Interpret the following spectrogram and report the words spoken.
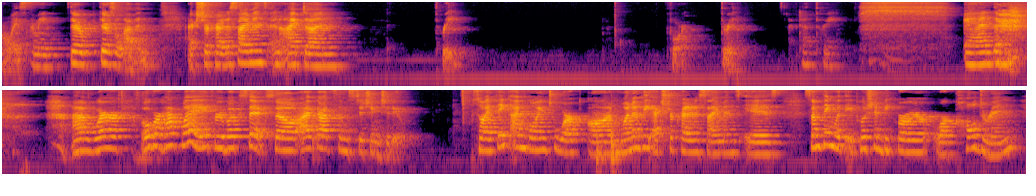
always, I mean, there there's 11 extra credit assignments and I've done three, four, three. I've done three. And uh, we're over halfway through book six, so I've got some stitching to do. So I think I'm going to work on one of the extra credit assignments is something with a potion beaker or cauldron.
